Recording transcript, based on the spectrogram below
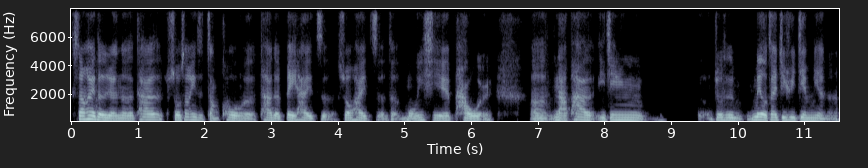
伤害的人呢，他手上一直掌控了他的被害者、受害者的某一些 power。嗯、呃，哪怕已经就是没有再继续见面了。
